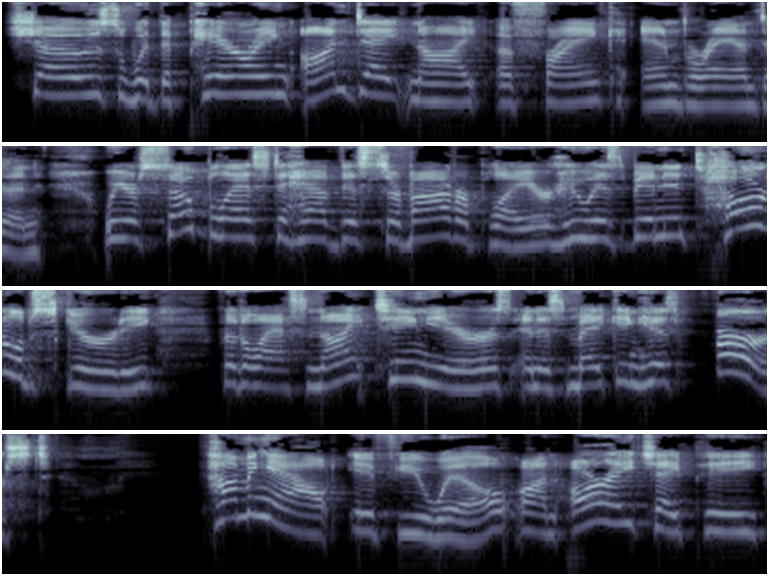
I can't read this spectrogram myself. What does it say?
shows with the pairing on date night of Frank and Brandon. We are so blessed to have this survivor player who has been in total obscurity for the last 19 years and is making his first coming out, if you will, on RHAP,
